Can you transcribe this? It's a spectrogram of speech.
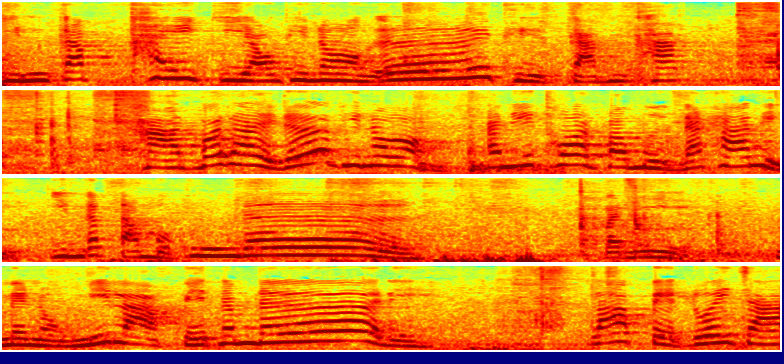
กินกับไข่เจียวพี่น้อง เอ้ยถือกันคัก ขาดว่าได้เด้อพี่น้อง อันนี้ทอดปลาหมึกนะคะนี่ กินกับตำบกฮุงเด้อบัดนี้แม่หนองมีลาบเป็ดน้ำเด้อนี่ลาบเป็ดด้วยจ้า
